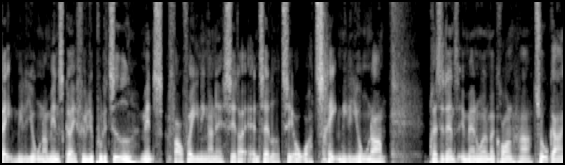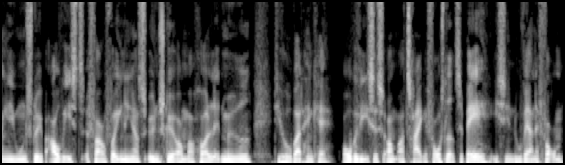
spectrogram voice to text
1,3 millioner mennesker ifølge politiet, mens fagforeningerne sætter antallet til over 3 millioner. Præsident Emmanuel Macron har to gange i ugens løb afvist fagforeningers ønske om at holde et møde. De håber, at han kan overbevises om at trække forslaget tilbage i sin nuværende form.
